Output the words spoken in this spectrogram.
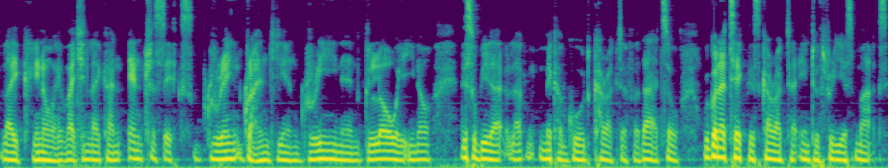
like you know imagine like an interesting green grungy and green and glowy you know? This will be a, like make a good character for that. So we're gonna take this character into 3ds max.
